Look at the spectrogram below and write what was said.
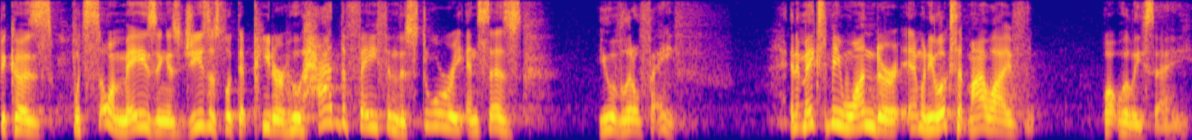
Because what's so amazing is Jesus looked at Peter, who had the faith in the story, and says, You have little faith. And it makes me wonder, and when he looks at my life, what will he say?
